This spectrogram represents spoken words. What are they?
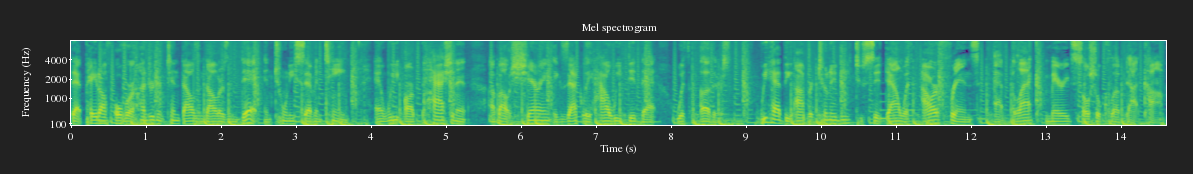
that paid off over $110,000 in debt in 2017. And we are passionate about sharing exactly how we did that with others. We had the opportunity to sit down with our friends at blackmarriedsocialclub.com.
